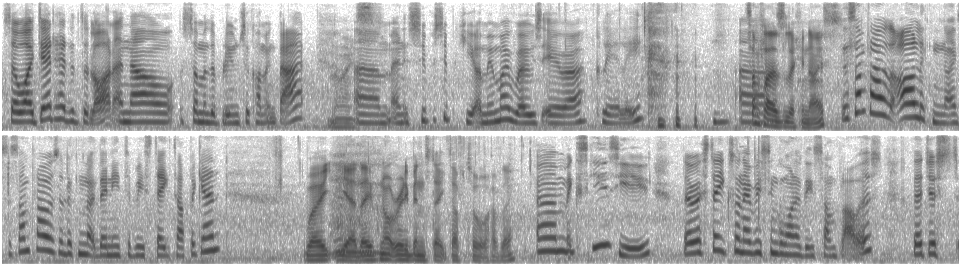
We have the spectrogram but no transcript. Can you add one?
So I deadheaded a lot, and now some of the blooms are coming back. Nice. Um, and it's super, super cute. I'm in my rose era, clearly. Um, Sunflowers are looking nice. The sunflowers are looking nice. The sunflowers are looking like they need to be staked up again. Well, yeah, they've not really been staked up at all, have they? Um, excuse you, there are stakes on every single one of these sunflowers. They're just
